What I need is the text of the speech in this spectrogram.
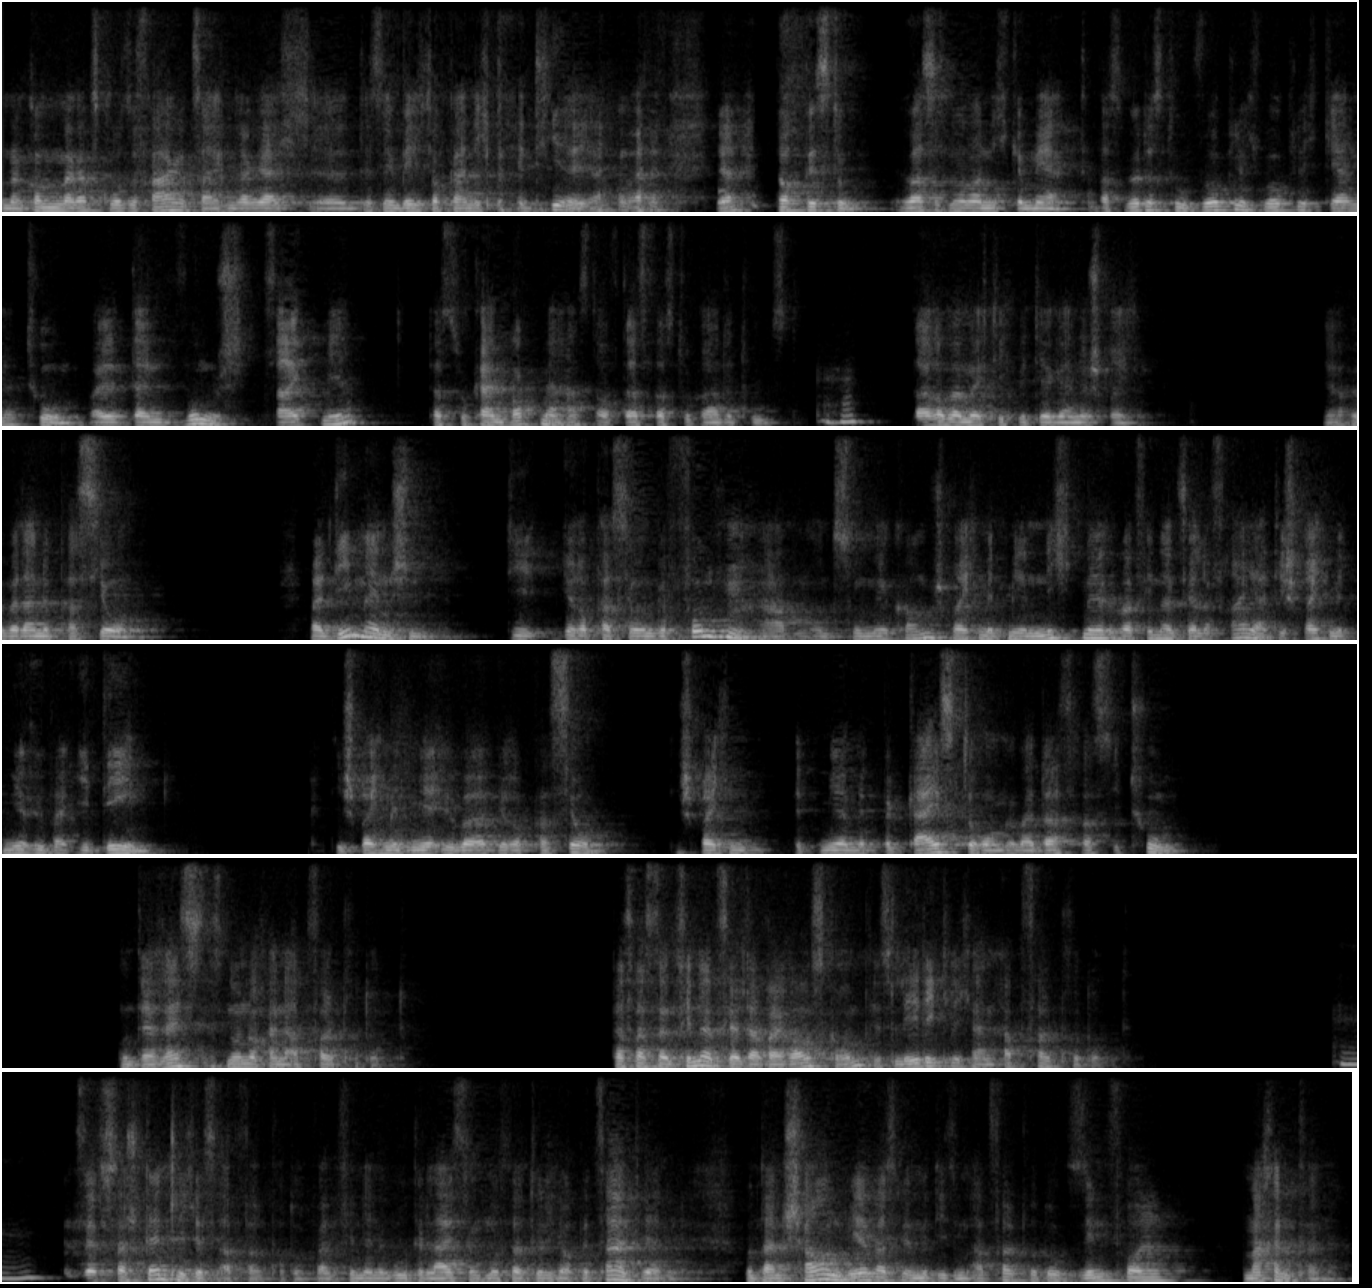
Und dann kommen immer ganz große Fragezeichen, sagen, ja, ich, äh, deswegen bin ich doch gar nicht bei dir, ja. Aber, ja. Doch bist du. Du hast es nur noch nicht gemerkt. Was würdest du wirklich, wirklich gerne tun? Weil dein Wunsch zeigt mir, dass du keinen Bock mehr hast auf das, was du gerade tust. Mhm. Darüber möchte ich mit dir gerne sprechen. Ja, über deine Passion. Weil die Menschen, die ihre Passion gefunden haben und zu mir kommen, sprechen mit mir nicht mehr über finanzielle Freiheit, die sprechen mit mir über Ideen. Die sprechen mit mir über ihre Passion. Die sprechen mit mir mit Begeisterung über das, was sie tun. Und der Rest ist nur noch ein Abfallprodukt. Das, was dann finanziell dabei rauskommt, ist lediglich ein Abfallprodukt. Selbstverständliches Abfallprodukt, weil ich finde, eine gute Leistung muss natürlich auch bezahlt werden. Und dann schauen wir, was wir mit diesem Abfallprodukt sinnvoll machen können.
